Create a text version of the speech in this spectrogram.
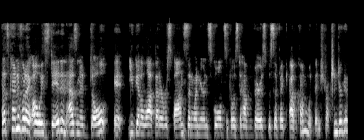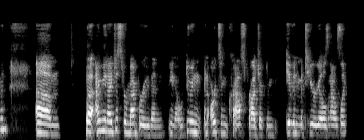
that's kind of what I always did. And as an adult, it, you get a lot better response than when you're in school and supposed to have a very specific outcome with the instructions you're given. Um, but I mean, I just remember even, you know, doing an arts and crafts project and given materials, and I was like,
